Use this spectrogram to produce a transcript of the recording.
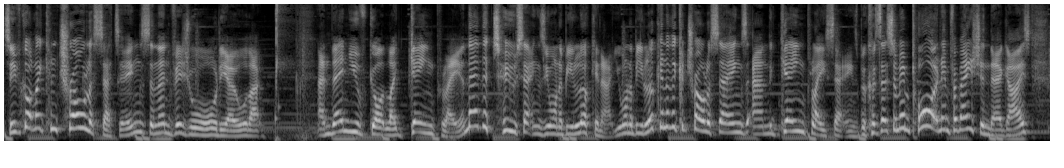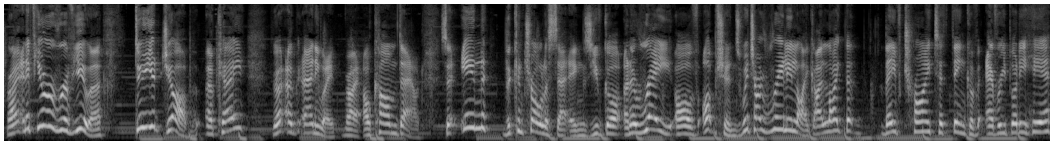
So you've got like controller settings, and then visual audio, all that and then you've got like gameplay, and they're the two settings you want to be looking at. You want to be looking at the controller settings and the gameplay settings because there's some important information there, guys, right? And if you're a reviewer, do your job, okay? Uh, uh, anyway, right, I'll calm down. So, in the controller settings, you've got an array of options, which I really like. I like that they've tried to think of everybody here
